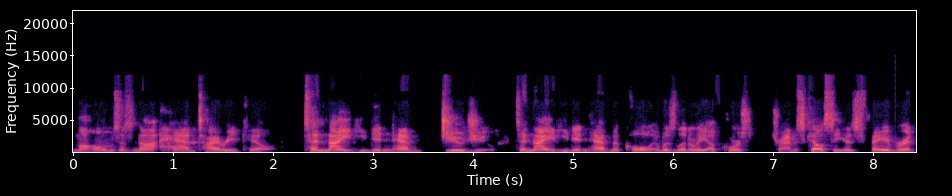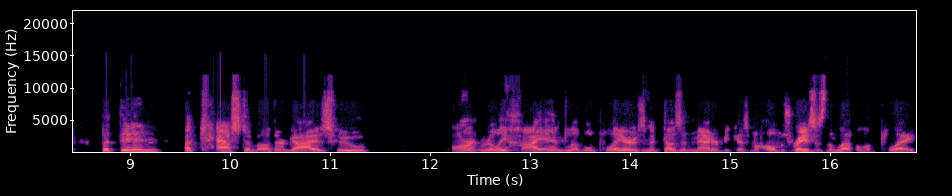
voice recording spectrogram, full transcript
Mahomes has not had Tyreek Hill. Tonight, he didn't have Juju. Tonight, he didn't have Mecole. It was literally, of course, Travis Kelce, his favorite, but then a cast of other guys who aren't really high end level players. And it doesn't matter because Mahomes raises the level of play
